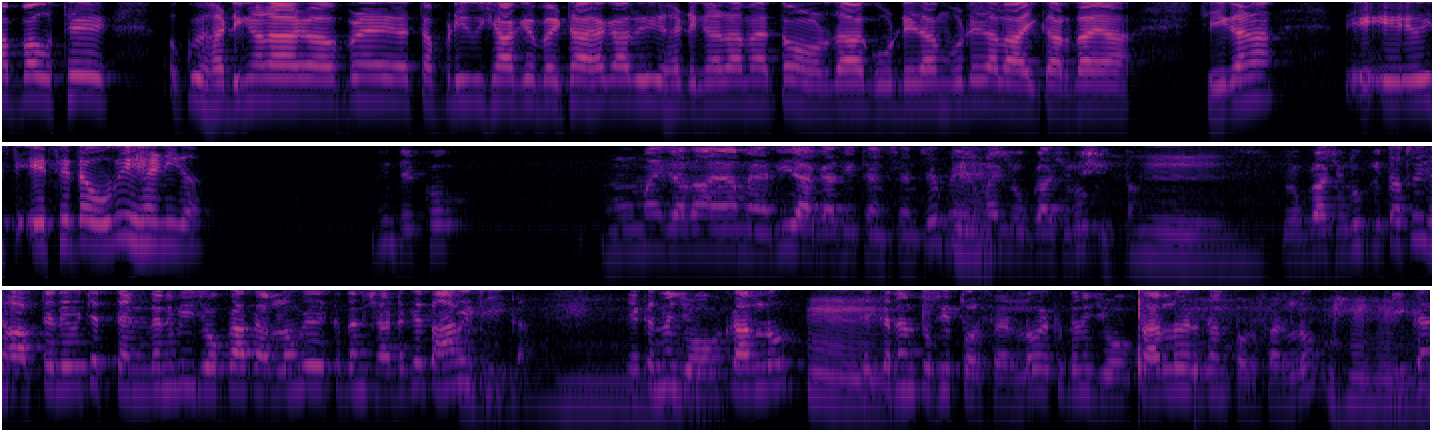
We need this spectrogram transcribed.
ਆਪਾਂ ਉੱਥੇ ਕੋਈ ਹੱਡੀਆਂ ਦਾ ਆਪਣੇ ਤਪੜੀ ਵਿਛਾ ਕੇ ਬੈਠਾ ਹੈਗਾ ਵੀ ਹੱਡੀਆਂ ਦਾ ਮੈਂ ਧੌਣ ਦਾ ਗੋਡੇ ਦਾ ਮੋਢੇ ਦਾ ਇਲਾਜ ਕਰਦਾ ਆ। ਠੀਕ ਹੈ ਨਾ ਇੱਥੇ- ਤਾਂ ਉਹ ਵੀ ਹੈ ਨਹੀਂਗਾ ਨਹੀਂ ਦੇਖੋ ਹੁਣ ਮੈਂ ਜਦੋਂ ਆਇਆ ਮੈਂ ਵੀ ਆ ਗਿਆ ਸੀ ਟੈਨਸ਼ਨ 'ਚ ਫਿਰ ਮੈਂ ਯੋਗਾ ਸ਼ੁਰੂ ਕੀਤਾ ਹੂੰ ਯੋਗਾ ਸ਼ੁਰੂ ਕੀਤਾ ਤੁਸੀਂ ਹਫ਼ਤੇ ਦੇ ਵਿੱਚ ਤਿੰਨ ਦਿਨ ਵੀ ਯੋਗਾ ਕਰ ਲਓਗੇ ਇੱਕ ਦਿਨ ਛੱਡ ਕੇ ਤਾਂ ਵੀ ਠੀਕ ਆ ਇੱਕ ਦਿਨ ਯੋਗ ਕਰ ਲਓ ਇੱਕ ਦਿਨ ਤੁਸੀਂ ਤੁਰ ਫਿਰ ਲਓ ਇੱਕ ਦਿਨ ਯੋਗ ਕਰ ਲਓ ਇੱਕ ਦਿਨ ਤੁਰ ਫਿਰ ਲਓ ਠੀਕ ਹੈ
